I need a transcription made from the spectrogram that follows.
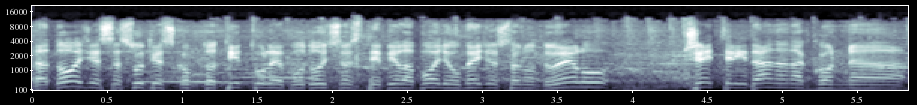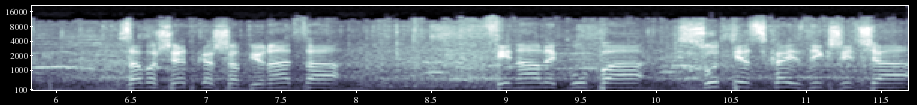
da dođe sa Sutjeskom do titule, budućnost je bila bolja u međusobnom duelu. Četiri dana nakon završetka šampionata, finale kupa Sutjeska iz Nikšića,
